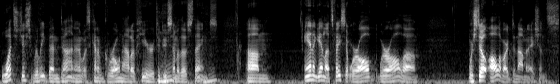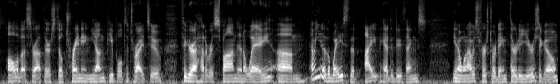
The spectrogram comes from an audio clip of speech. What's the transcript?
what's just really been done, and it was kind of grown out of here to do some of those things. Um, and again, let's face it, we're all, we're all, uh, we're still all of our denominations all of us are out there still training young people to try to figure out how to respond in a way um, i mean you know the ways that i had to do things you know when i was first ordained 30 years ago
